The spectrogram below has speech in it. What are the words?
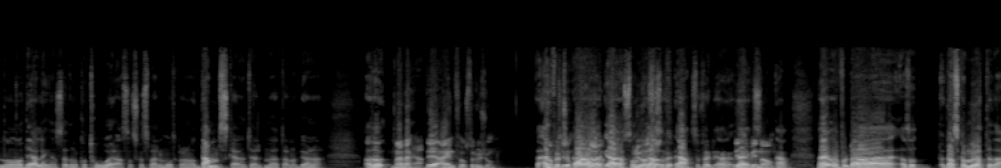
noen avdelinger så er det noen toere som skal spille mot hverandre, og dem skal eventuelt møte Arna Bjørnar. Altså, Nei, nei, Ja. det er én førstedivisjon. Ja, ja, ja, ja, sånn, ja, selvfølgelig. Ja, selvfølgelig ja, Det er ikke vinneren. Ja. Nei, men fall da Altså, de skal møte da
